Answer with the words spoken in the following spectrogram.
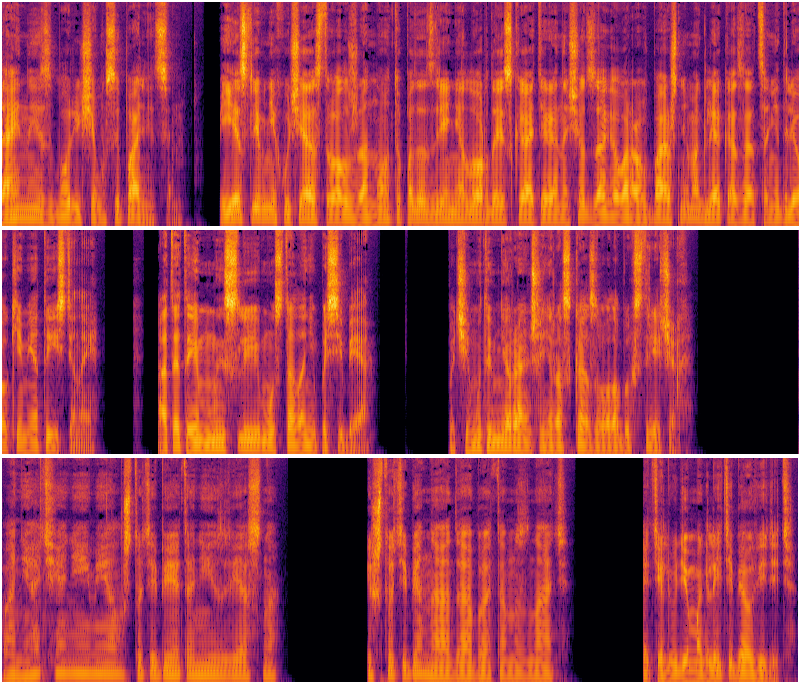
Тайные сборища в усыпальнице. Если в них участвовал Жано, то подозрения лорда-искателя насчет заговора в башне могли оказаться недалекими от истины. От этой мысли ему стало не по себе. «Почему ты мне раньше не рассказывал об их встречах?» «Понятия не имел, что тебе это неизвестно. И что тебе надо об этом знать». «Эти люди могли тебя увидеть?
